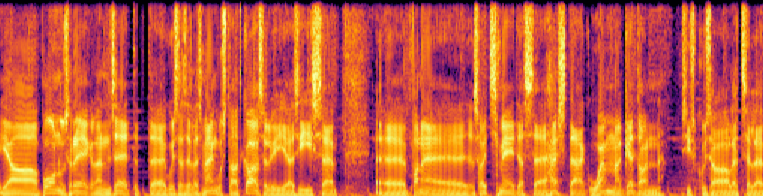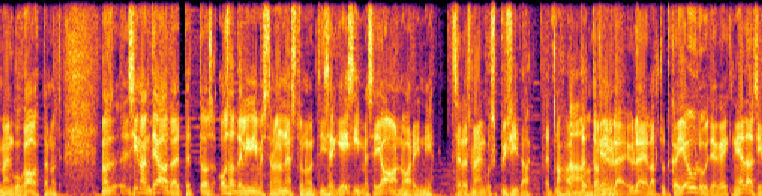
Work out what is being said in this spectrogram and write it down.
ja boonusreegel on see, et, et eh, kui sa selles mängus tahad kaasa lüüa, siis eh, pane sotsmeediasse hashtag Whamageddon, siis kui sa oled selle mängu kaotanud. no siin on teada, et, et os- osadel inimestel on õnnestunud isegi esimese jaanuarini selles mängus püsida, et noh, et, et on okei. üle, üle elatud ka jõulud ja kõik nii edasi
